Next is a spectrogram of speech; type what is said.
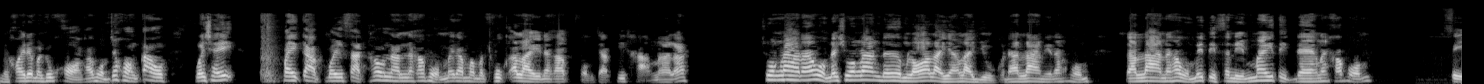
ไม่ค่อยได้บรรทุกของครับ ผมเจ้าของเก่าไว้ใช้ไปกับบริษัทเท่านั้นนะครับ ผมไม่ได้มาบรรทุกอะไรนะครับ ผมจากที่ถามมานะช่วงล่างนะครับผมได้ช่วงล่างเดิมล้ออะไรยางอะไรอยู่ด้านล่างนี้นะครับผมด้านล่างนะครับ ผมไม่ติดสนิมไม่ติดแดงนะครับ ผม สี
